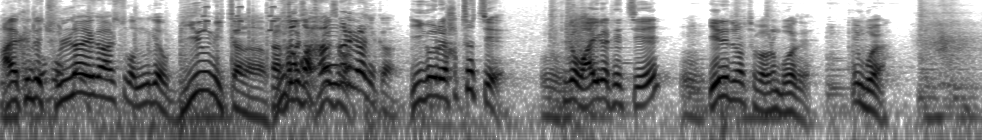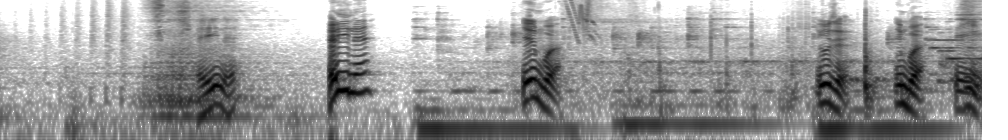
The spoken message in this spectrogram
아 근데 줄라이가 할 수가 없는 게 미음이 있잖아. 자, 무조건 한글이라니까. 이거를 합쳤지. 그러니까 Y가 됐지. 얘네들 합쳐봐. 그럼 뭐가 돼? 이건 뭐야? A네. A네. 얘는 뭐야? 이거지. 이건 뭐야? B.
